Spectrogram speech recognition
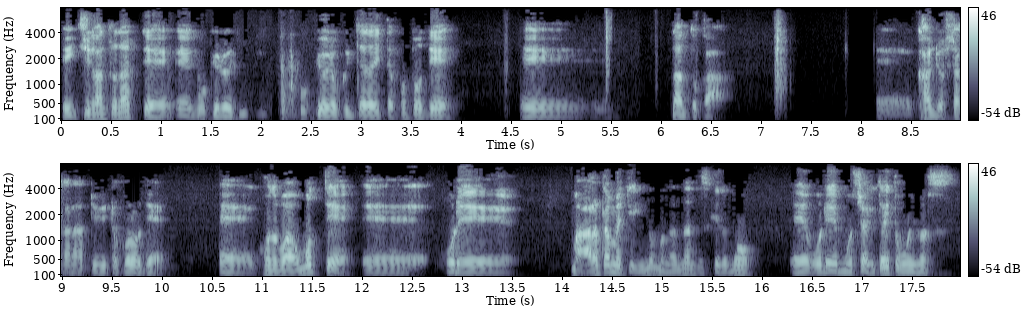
一丸となって、ご協力、ご協力いただいたことで、えーなんとか、えー完了したかなというところで、えーこの場をもって、えーお礼、まあ改めて言うのもなんなんですけども、えーお礼申し上げたいと思います。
